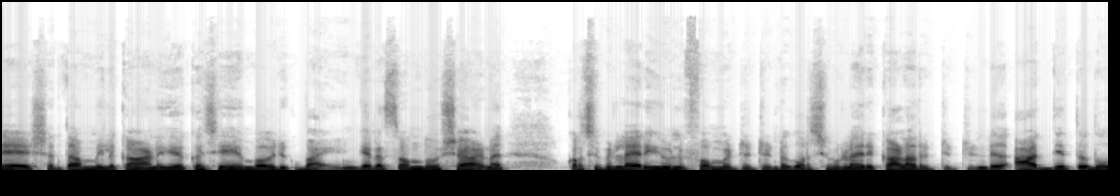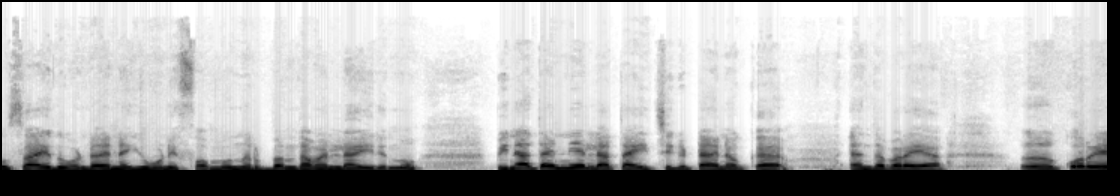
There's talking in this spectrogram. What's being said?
ശേഷം തമ്മിൽ കാണുകയൊക്കെ ചെയ്യുമ്പോൾ അവർക്ക് ഭയങ്കര സന്തോഷമാണ് കുറച്ച് പിള്ളേർ യൂണിഫോം ഇട്ടിട്ടുണ്ട് കുറച്ച് പിള്ളേർ കളർ ഇട്ടിട്ടുണ്ട്. ആദ്യത്തെ ദിവസം ആയതുകൊണ്ട് തന്നെ യൂണിഫോം നിർബന്ധമല്ലായിരുന്നു. പിന്നെ അത് തന്നെയല്ല തയ്ച്ച് കിട്ടാനൊക്കെ എന്താ പറയുക കുറേ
